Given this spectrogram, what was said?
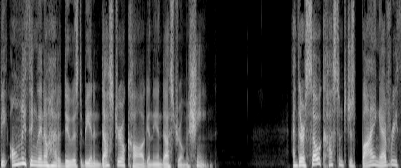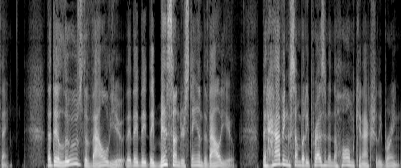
the only thing they know how to do is to be an industrial cog in the industrial machine. And they're so accustomed to just buying everything that they lose the value, they, they, they, they misunderstand the value that having somebody present in the home can actually bring.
